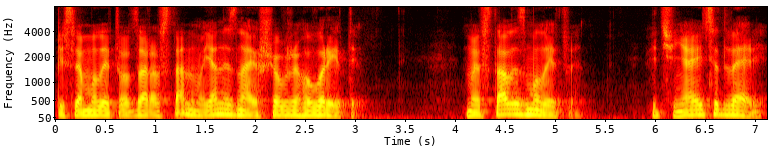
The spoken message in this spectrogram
після молитви, от зараз встанемо, я не знаю, що вже говорити. Ми встали з молитви, відчиняються двері.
